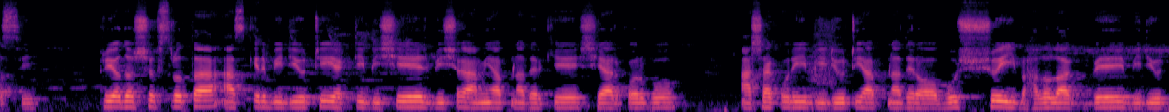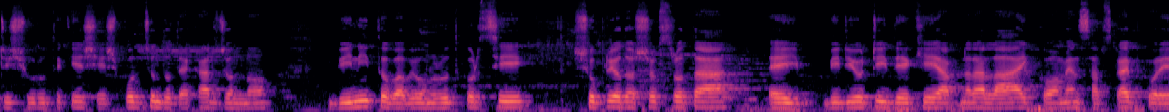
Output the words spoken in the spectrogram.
আছি। প্রিয় দর্শক শ্রোতা, আজকের ভিডিওটি একটি বিশেষ বিষয় আমি আপনাদেরকে শেয়ার করব। আশা করি ভিডিওটি আপনাদের অবশ্যই ভালো লাগবে। ভিডিওটি শুরু থেকে শেষ পর্যন্ত দেখার জন্য বিনীতভাবে অনুরোধ করছি। সুপ্রিয় দর্শক শ্রোতা, এই ভিডিওটি দেখে আপনারা লাইক কমেন্ট সাবস্ক্রাইব করে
